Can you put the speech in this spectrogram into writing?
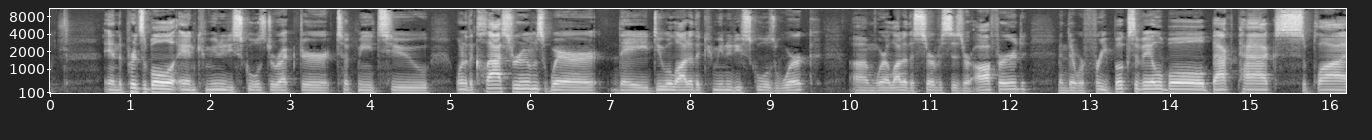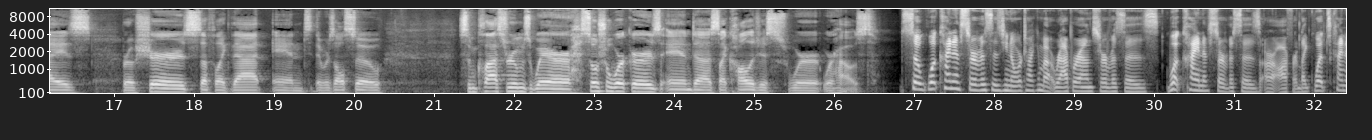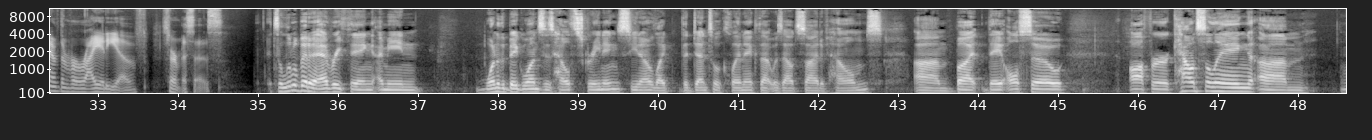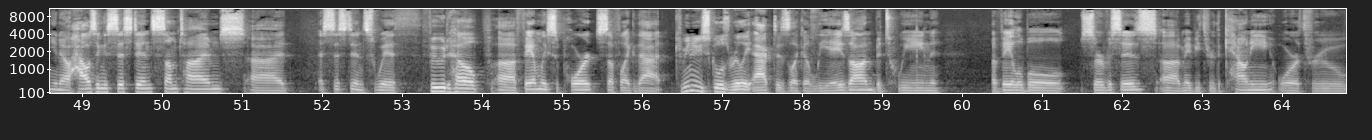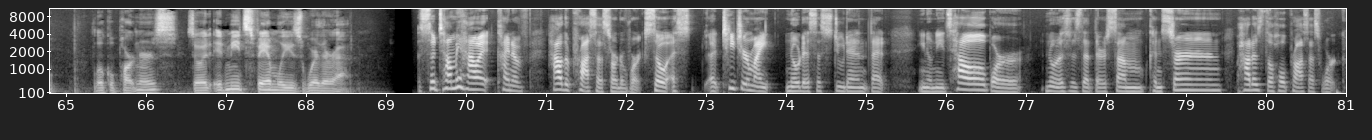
And the principal and community schools director took me to one of the classrooms where they do a lot of the community schools work, um, where a lot of the services are offered. And there were free books available, backpacks, supplies, brochures, stuff like that. And there was also some classrooms where social workers and uh, psychologists were were housed. So, what kind of services? You know, we're talking about wraparound services. What kind of services are offered? Like, what's kind of the variety of services? It's a little bit of everything. I mean, one of the big ones is health screenings. You know, like the dental clinic that was outside of Helms, um, but they also offer counseling. Um, you know, housing assistance sometimes, uh, assistance with food help, uh, family support, stuff like that. Community schools really act as like a liaison between available services, uh, maybe through the county or through local partners. So it, it meets families where they're at. So tell me how it kind of how the process sort of works. So a, a teacher might notice a student that you know needs help or notices that there's some concern? How does the whole process work?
